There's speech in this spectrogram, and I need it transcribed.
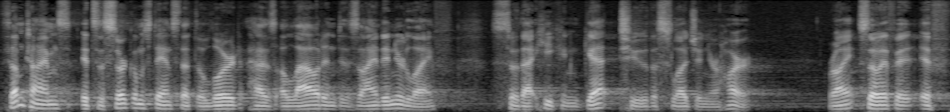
Sometimes it's a circumstance that the Lord has allowed and designed in your life so that He can get to the sludge in your heart, right? So if it, if,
